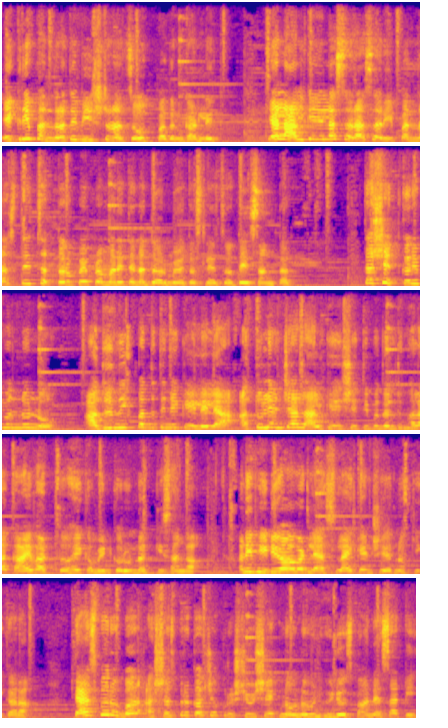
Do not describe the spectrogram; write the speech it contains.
एकरी पंधरा ते वीस टनाचं उत्पादन काढलेत. या लाल केळीला सरासरी पन्नास ते सत्तर रुपये प्रमाणे त्यांना दर मिळत असल्याचं ते सांगतात. तर शेतकरी बंधूंनो आधुनिक पद्धतीने केलेल्या अतुल यांच्या लाल केळी शेतीबद्दल तुम्हाला काय वाटतं हे कमेंट करून नक्की सांगा. आणि व्हिडिओ आवडल्यास लाईक अँड शेअर नक्की करा. त्याचबरोबर अशाच प्रकारच्या कृषीविषयक नवनवीन व्हिडिओज पाहण्यासाठी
